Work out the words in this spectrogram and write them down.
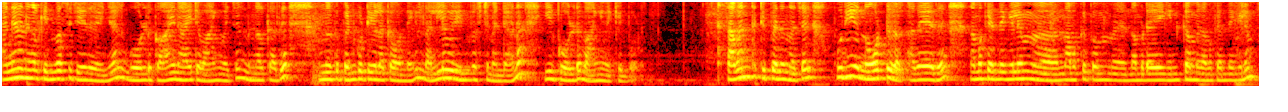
അങ്ങനെ നിങ്ങൾക്ക് ഇൻവെസ്റ്റ് ചെയ്ത് കഴിഞ്ഞാൽ ഗോൾഡ് കോയിനായിട്ട് വാങ്ങി വെച്ചാൽ നിങ്ങൾക്കത് നിങ്ങൾക്ക് പെൺകുട്ടികളൊക്കെ ഉണ്ടെങ്കിൽ നല്ലൊരു ഇൻവെസ്റ്റ്മെന്റാണ് ഈ ഗോൾഡ് വാങ്ങി വയ്ക്കുമ്പോൾ സെവൻത്ത് ടിപ്പ് എന്തെന്ന് വെച്ചാൽ പുതിയ നോട്ടുകൾ. അതായത് നമുക്ക് എന്തെങ്കിലും നമുക്കിപ്പം നമ്മുടെ ഇൻകം നമുക്ക് എന്തെങ്കിലും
